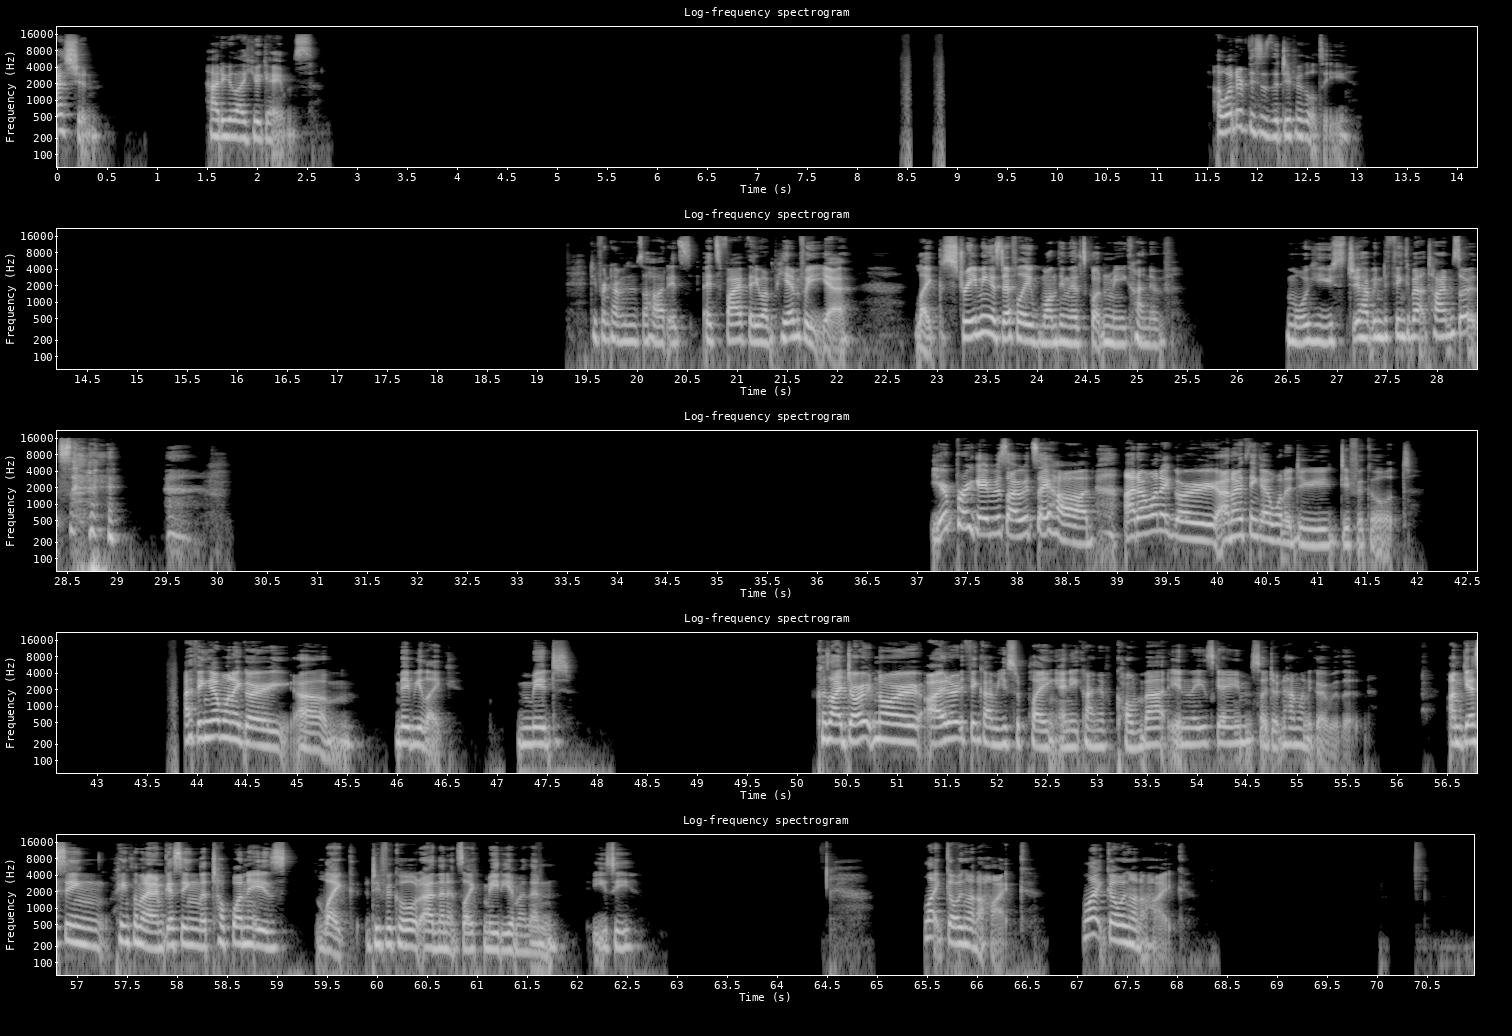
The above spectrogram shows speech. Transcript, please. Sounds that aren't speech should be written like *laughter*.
Question. How do you like your games? I wonder if this is the difficulty. Different time zones are hard. It's it's 5:31 p.m. for you. Yeah. Like streaming is definitely one thing that's gotten me kind of more used to having to think about time zones. *laughs* You're pro gamers, I would say hard. I don't want to go, I don't think I want to do difficult. I think I want to go um maybe like mid because I don't know, I don't think I'm used to playing any kind of combat in these games, so I don't know how I'm going to go with it. I'm guessing Pink Lemonade. I'm guessing the top one is like difficult, and then it's like medium, and then easy. Like going on a hike. Like going on a hike.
